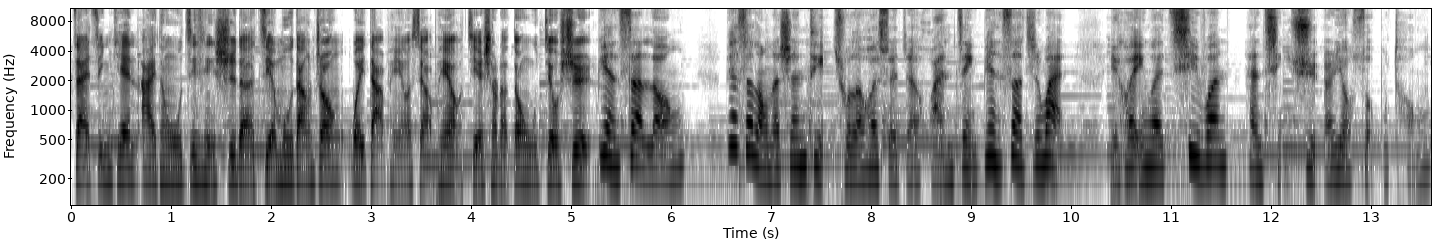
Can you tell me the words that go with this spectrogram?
在今天爱动物进行式的节目当中，为大朋友小朋友介绍的动物就是变色龙。变色龙的身体除了会随着环境变色之外，也会因为气温和情绪而有所不同。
